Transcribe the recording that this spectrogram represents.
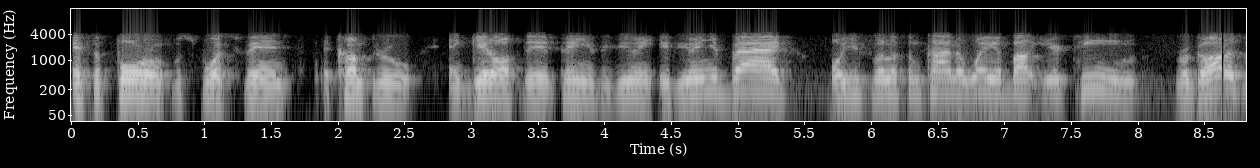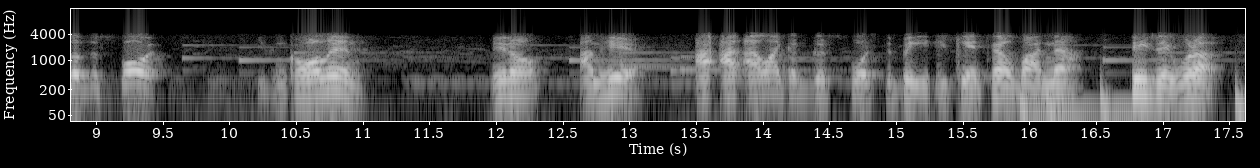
it's a forum for sports fans to come through and get off their opinions. If you if you're in your bag or you feeling some kind of way about your team, regardless of the sport, you can call in. You know, I'm here. I, I, I like a good sports debate. If you can't tell by now, TJ, what up?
